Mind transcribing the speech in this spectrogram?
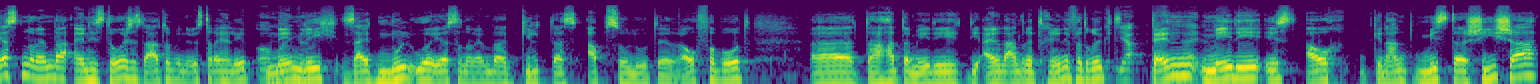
1. November ein historisches Datum in Österreich erlebt, Oh nämlich seit 0 Uhr 1. November gilt das absolute Rauchverbot. Äh, da hat der Medi die ein oder andere Träne verdrückt, Ja, denn leider. Medi ist auch genannt Mr. Shisha.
